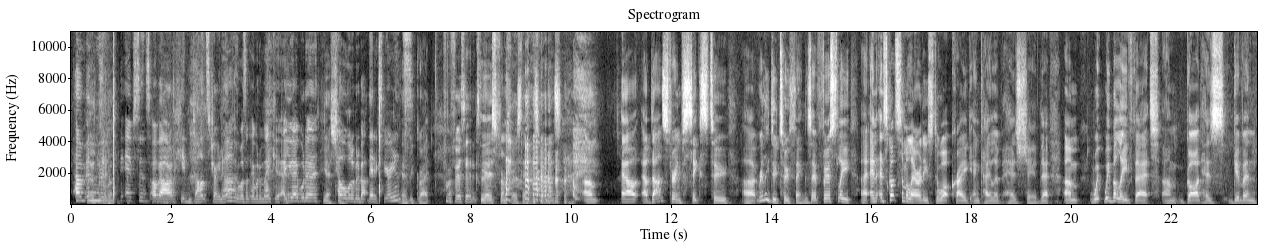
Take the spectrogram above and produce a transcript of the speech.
Um, in the, the absence of our head dance trainer who wasn't able to make it, are you able to Yeah, tell sure. a little bit about that experience? Yeah, it'd be great. from first-hand experience. Yes, from first-hand experience. um, our, our dance stream seeks to uh, really do two things. Uh, firstly, uh, and it's got similarities to what Craig and Caleb has shared, that um, we, we believe that um, God has given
